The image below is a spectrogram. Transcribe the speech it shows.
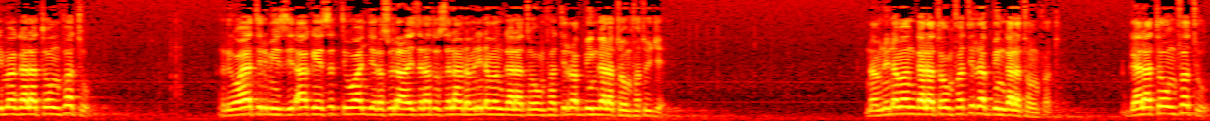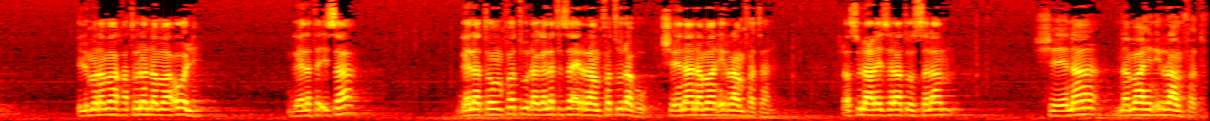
ima galatoonfatu riwaaya tirmiziidhaa keessatti waan jedhe rasuul alayhi salaatu wasalaam namni naman galatoonfatin rabbiin galatoonfatu jedhe namni naman galatoonfatin rabbiin galatoonfatu galatoonfatu ilma namaa ka namaa oole galata isaa galatoonfatuudha galata isaa irraanfatuu dhabu sheenaa namaan irraanfatan rasuul alayhi salaatu wasalaam sheenaa namaa hin irraanfatu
